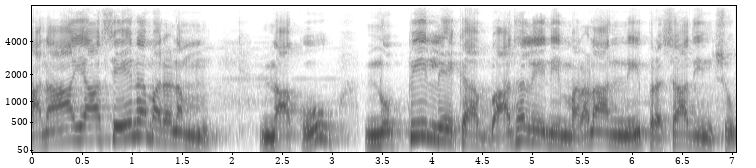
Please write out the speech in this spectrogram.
అనాయాసేన మరణం. నాకు నొప్పి లేక బాధ లేని మరణాన్ని ప్రసాదించు.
